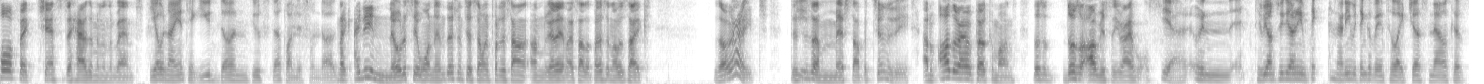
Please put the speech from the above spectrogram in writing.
perfect chances to have them in an event. yo Niantic, you done goofed up on this one, dog. Like I didn't notice it wasn't in this until someone put this on on Reddit and I saw the post and I was like, "All right, this is a missed opportunity." Out of all the rival Pokemon, those are those are obviously rivals. Yeah, when to be honest with you, I didn't even think I didn't even think of it until like just now, because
